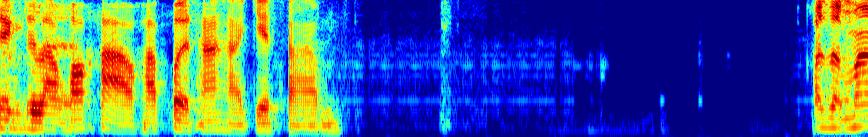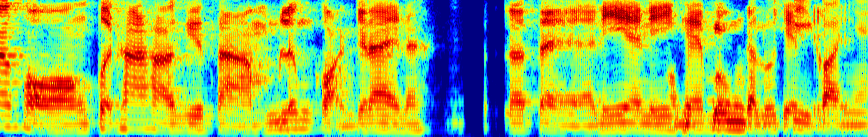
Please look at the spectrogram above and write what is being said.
เด็กเราข้อข่าวครับ เปิดห้าหาเกตสามๆความสามารถของเปิดท่าทางคือสามเริ่มก่อนก็ได้นะ แล้วแต่อันนี้อันนี้ผมแค่บพิอกมกับลูเขียจีก่อนไง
